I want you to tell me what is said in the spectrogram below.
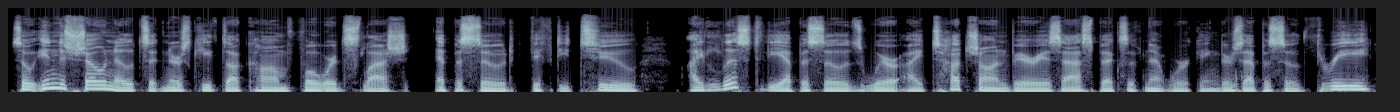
So in the show notes at nursekeith.com forward slash episode 52, I list the episodes where I touch on various aspects of networking. There's episode three,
